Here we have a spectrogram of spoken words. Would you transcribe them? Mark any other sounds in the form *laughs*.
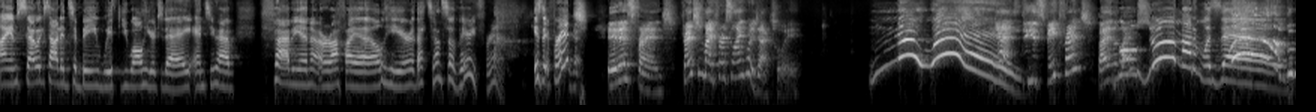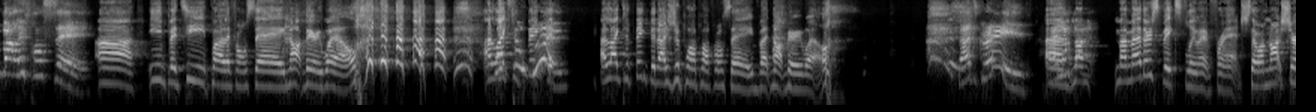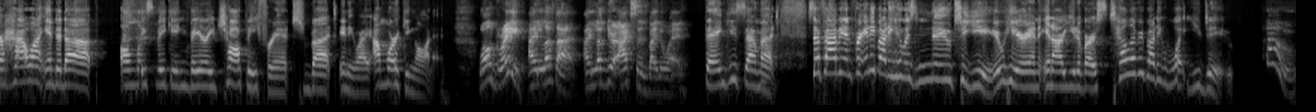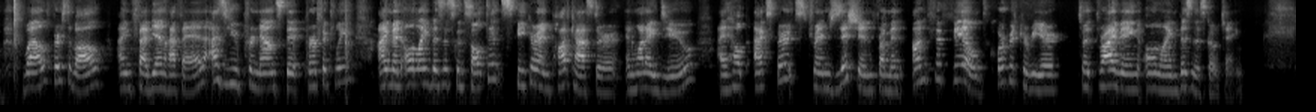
I am so excited to be with you all here today and to have Fabienne Raphael here. That sounds so very French. Is it French? *laughs* It is French. French is my first language, actually. No way! Yes. Do you speak French, by the Bonjour, way? mademoiselle. vous parlez français. Ah, un petit parle français, not very well. *laughs* I like That's to so think good. that I like to think that I je parle pas français, but not very well. *laughs* *laughs* That's great. Um, my, my mother speaks fluent French, so I'm not sure how I ended up only speaking very choppy French, but anyway, I'm working on it. Well, great. I love that. I love your accent, by the way. Thank you so much. So, Fabienne, for anybody who is new to you here in, in our universe, tell everybody what you do. Oh, well, first of all, I'm Fabienne Raphael. As you pronounced it perfectly, I'm an online business consultant, speaker, and podcaster. And what I do, I help experts transition from an unfulfilled corporate career to thriving online business coaching.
